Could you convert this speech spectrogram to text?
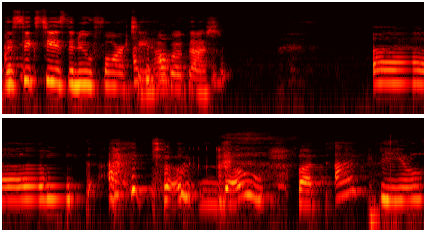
the 60 is the new 40. How about that? Um, I don't know, but I feel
